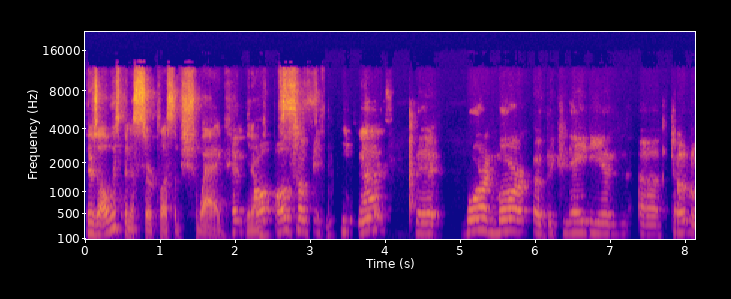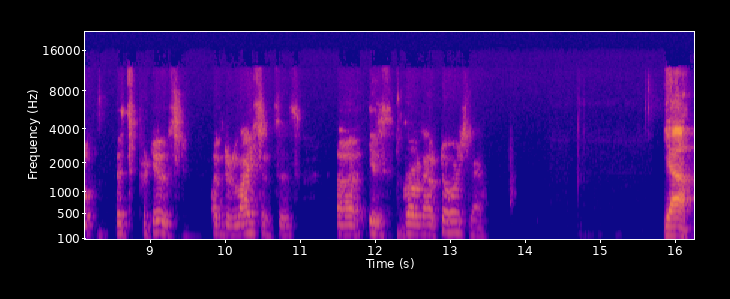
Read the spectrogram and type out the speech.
there's always been a surplus of swag. You know, also that, the more and more of the Canadian uh, total that's produced under licenses uh, is grown outdoors now. Yeah,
